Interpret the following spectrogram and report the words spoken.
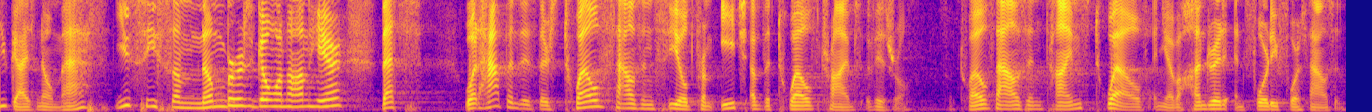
You guys know math. You see some numbers going on here? That's what happens is there's 12,000 sealed from each of the 12 tribes of Israel. So 12,000 times 12 and you have 144,000.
